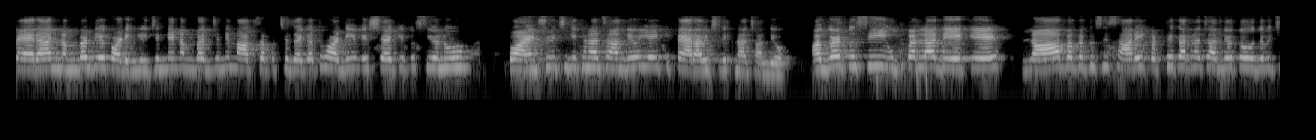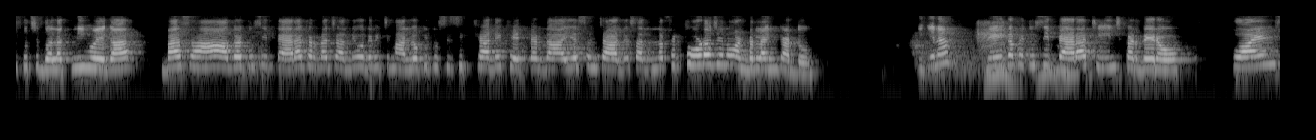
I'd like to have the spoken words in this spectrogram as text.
ਪੈਰਾ ਨੰਬਰ ਦੇ ਅਕੋਰਡਿੰਗਲੀ ਜਿੰਨੇ ਨੰਬਰ ਜਿੰਨੇ ਮਾਰਕਸ ਦਾ ਪੁੱਛਿਆ ਜਾਏਗਾ ਤੁਹਾਡੀ ਵਿਸ਼ ਹੈ ਕਿ ਤੁਸੀਂ ਉਹਨੂੰ ਪੁਆਇੰਟਸ ਵਿੱਚ ਲਿਖਣਾ ਚਾਹੁੰਦੇ ਹੋ ਜਾਂ ਇੱਕ ਪੈਰਾ ਵਿੱਚ ਲਿਖਣਾ ਚਾਹੁੰਦੇ ਹੋ ਅਗਰ ਤੁਸੀਂ ਉੱਪਰਲਾ ਦੇ ਕੇ ਲਾਭ ਅਗਰ ਤੁਸੀਂ ਸਾਰੇ ਇਕੱਠੇ ਕਰਨਾ ਚਾਹੁੰਦੇ ਹੋ ਤਾਂ ਉਹਦੇ ਵਿੱਚ ਕੁਝ ਗਲਤ ਨਹੀਂ ਹੋਏਗਾ ਬਸ ਹਾਂ ਅਗਰ ਤੁਸੀਂ ਪੈਰਾ ਕਰਨਾ ਚਾਹੁੰਦੇ ਹੋ ਉਹਦੇ ਵਿੱਚ ਮੰਨ ਲਓ ਕਿ ਤੁਸੀਂ ਸਿੱਖਿਆ ਦੇ ਖੇਤਰ ਦਾ ਜਾਂ ਸੰਚਾਰ ਦੇ ਸਾਧਨ ਦਾ ਫਿਰ ਥੋੜਾ ਜਿਹਾ ਨੂੰ ਅੰਡਰਲਾਈਨ ਕਰ ਦਿਓ ਠੀਕ ਹੈ ਨਾ ਨਹੀਂ ਤਾਂ ਫਿਰ ਤੁਸੀਂ ਪੈਰਾ ਚੇਂਜ ਕਰਦੇ ਰਹੋ ਪੁਆਇੰਟਸ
